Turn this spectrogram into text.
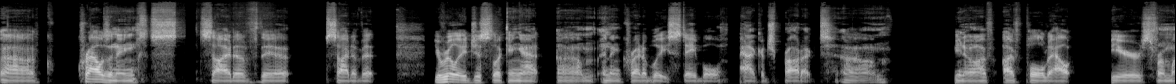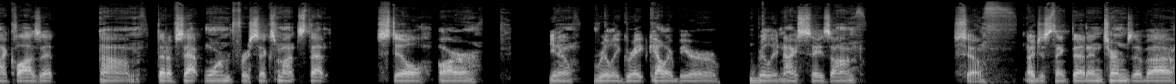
uh, side of the side of it, you're really just looking at um, an incredibly stable packaged product. Um, you know, I've I've pulled out beers from my closet um, that have sat warm for six months that still are, you know, really great Keller beer, or really nice saison. So I just think that in terms of uh,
